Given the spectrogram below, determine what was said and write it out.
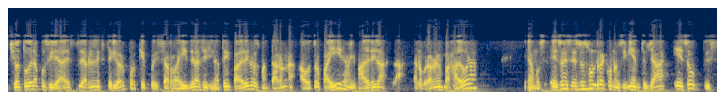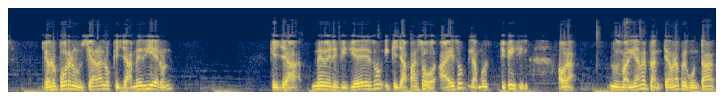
yo tuve la posibilidad de estudiar en el exterior porque pues a raíz del asesinato de mi padre los mandaron a, otro país, a mi madre la, nombraron embajadora. Digamos, eso es, eso es un reconocimiento. Ya eso, pues yo no puedo renunciar a lo que ya me dieron, que ya me beneficié de eso y que ya pasó. A eso, digamos, difícil. Ahora, Luz María me plantea una pregunta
